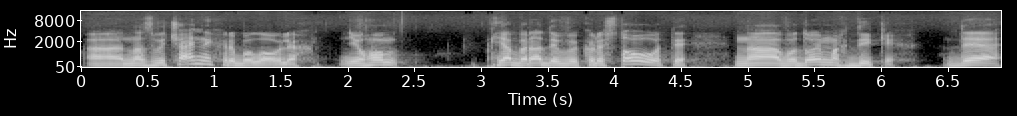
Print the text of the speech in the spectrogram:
А на звичайних риболовлях його я би радив використовувати на водоймах диких, де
